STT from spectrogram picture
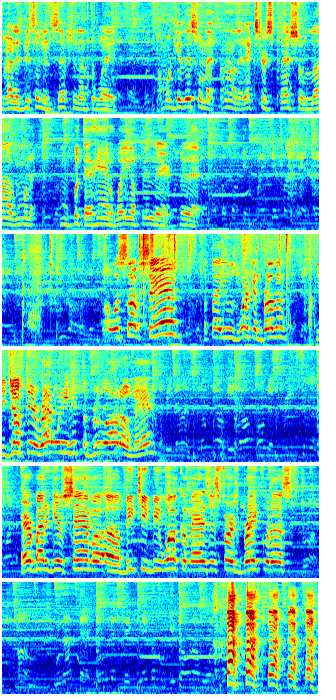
All right, let's get some Inception out the way. I'm gonna give this one that uh, that extra special love. I'm gonna I'm gonna put that hand way up in there. Look at that. Oh, what's up, Sam? I thought you was working, brother. You jumped in right when he hit the blue auto, man. Everybody give Sam a, a BTB welcome, man. It's his first break with us.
